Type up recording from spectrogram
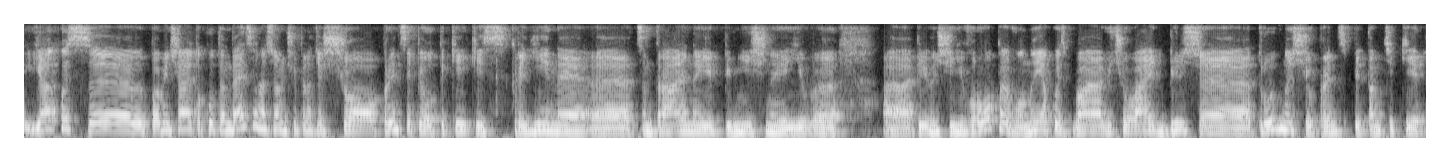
Якось е, помічаю таку тенденцію на цьому чемпіонаті, що в принципі от такі якісь країни е, центральної, північної е, е, півночі Європи, вони якось відчувають більше труднощів. В принципі, там тільки е,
